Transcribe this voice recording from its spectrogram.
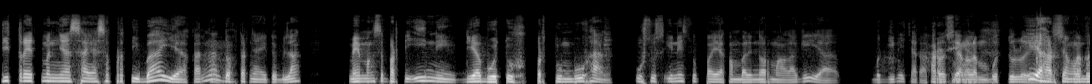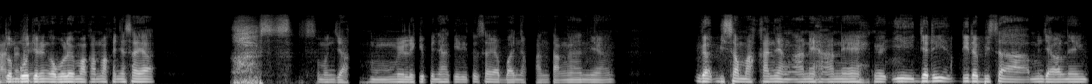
di treatmentnya saya seperti bayi ya. Karena Mhm. dokternya itu bilang memang seperti ini dia butuh pertumbuhan. Usus ini supaya kembali normal lagi ya begini cara Harus yang lembut dulu Iya ya. harus yang lembut-lembut jadi nggak boleh makan. Makanya saya semenjak memiliki penyakit itu saya banyak pantangannya. Nggak bisa makan yang aneh-aneh. Jadi tidak bisa menjalani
